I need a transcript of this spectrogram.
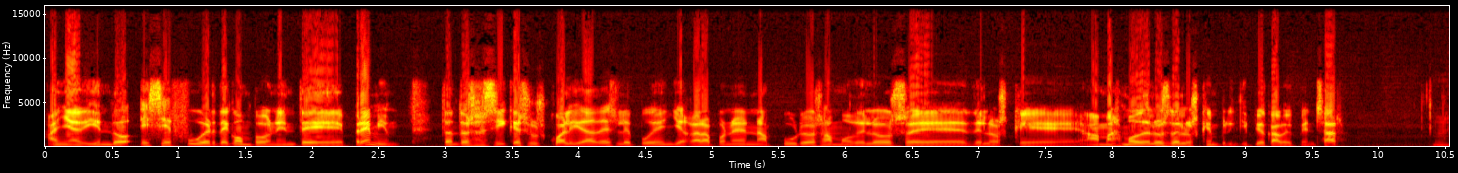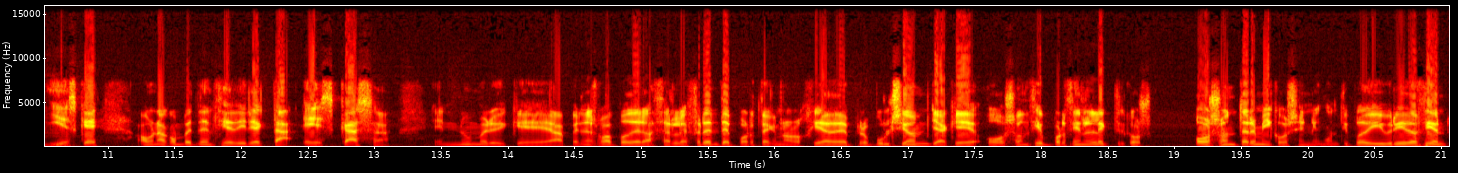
añadiendo ese fuerte componente premium. Tanto es así que sus cualidades le pueden llegar a poner en apuros a modelos eh, de los que a más modelos de los que en principio cabe pensar. Y es que a una competencia directa escasa en número y que apenas va a poder hacerle frente por tecnología de propulsión, ya que o son 100% eléctricos o son térmicos sin ningún tipo de hibridación,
